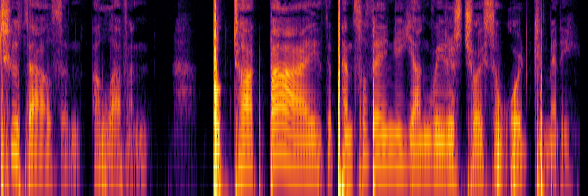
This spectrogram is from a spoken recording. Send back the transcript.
2011. Book Talk by the Pennsylvania Young Readers' Choice Award Committee.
